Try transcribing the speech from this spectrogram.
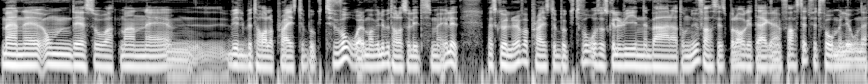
Men eh, om det är så att man eh, vill betala price to book 2, eller man vill betala så lite som möjligt. Men skulle det vara price to book 2 så skulle det innebära att om nu fastighetsbolaget äger en fastighet för 2 miljoner,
